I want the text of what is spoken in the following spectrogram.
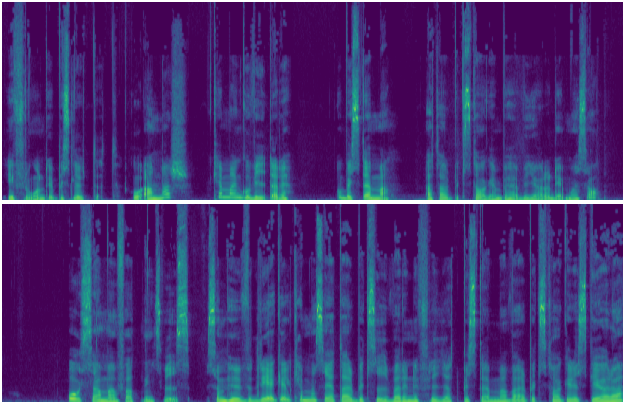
ifrån det beslutet. Och annars kan man gå vidare och bestämma att arbetstagaren behöver göra det man sa. Och sammanfattningsvis, som huvudregel kan man säga att arbetsgivaren är fri att bestämma vad arbetstagare ska göra,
